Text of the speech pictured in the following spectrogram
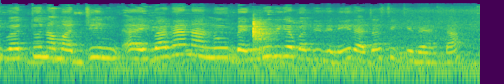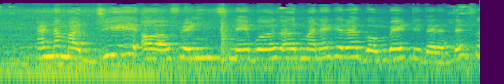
ಇವತ್ತು ನಮ್ಮ ಅಜ್ಜಿ ಇವಾಗ ನಾನು ಬೆಂಗಳೂರಿಗೆ ಬಂದಿದ್ದೀನಿ, ರಜಾ ಸಿಕ್ಕಿದೆ ಅಂತ. ಆ್ಯಂಡ್ ನಮ್ಮ ಅಜ್ಜಿ ಫ್ರೆಂಡ್ಸ್ ನೇಬರ್ಸ್ ಅವ್ರ ಮನೆಗೆಲ್ಲ ಗೊಂಬೆ ಇಟ್ಟಿದ್ದಾರಂತೆ. ಸೊ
